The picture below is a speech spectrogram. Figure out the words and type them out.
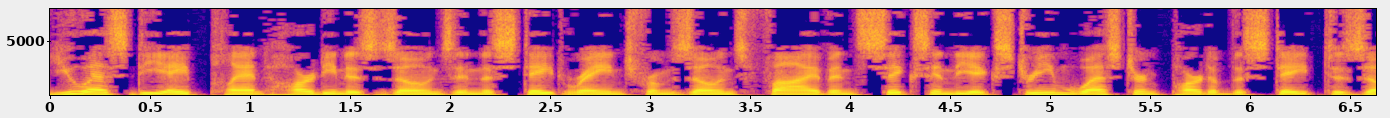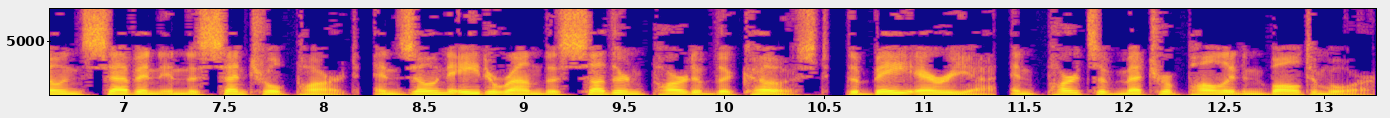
USDA plant hardiness zones in the state range from zones 5 and 6 in the extreme western part of the state to zone 7 in the central part, and zone 8 around the southern part of the coast, the Bay Area, and parts of metropolitan Baltimore.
